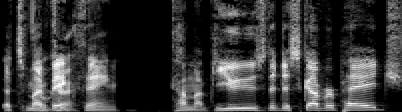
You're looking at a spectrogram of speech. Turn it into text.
That's my Okay. big thing. Come up. Do you use the discover page?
